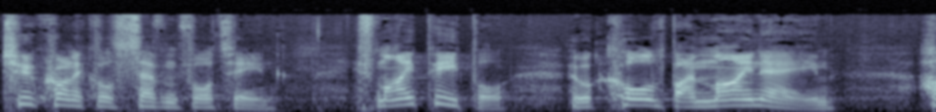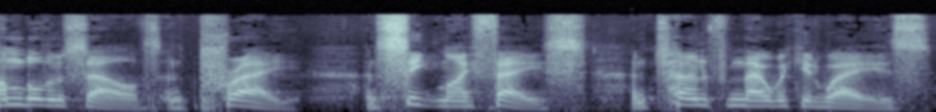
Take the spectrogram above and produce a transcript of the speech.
2 Chronicles 7:14. If my people, who are called by my name, humble themselves and pray and seek my face and turn from their wicked ways,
